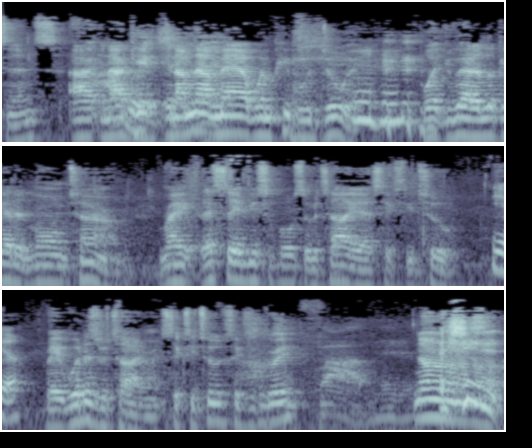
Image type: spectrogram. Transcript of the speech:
sense," I, and I, I get, and I'm not mad when people do it, Mm-hmm. but you got to look at it long term, right? Let's say if you're supposed to retire at 62, Yeah. right? What is retirement? 62, 63? Five, nigga. No, no, no, no, no.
